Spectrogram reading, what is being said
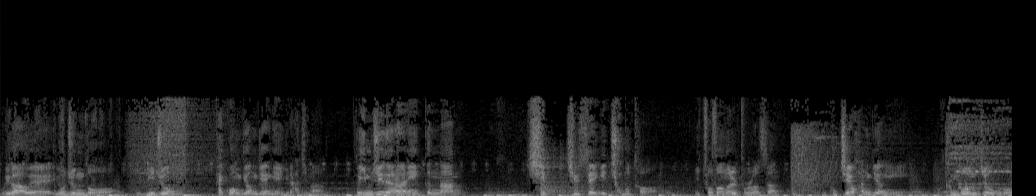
우리가 왜 요즘도 이 미중 패권 경쟁 얘기를 하지만 그 임진왜란이 끝난 17세기 초부터 이 조선을 둘러싼 이 국제 환경이 근본적으로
